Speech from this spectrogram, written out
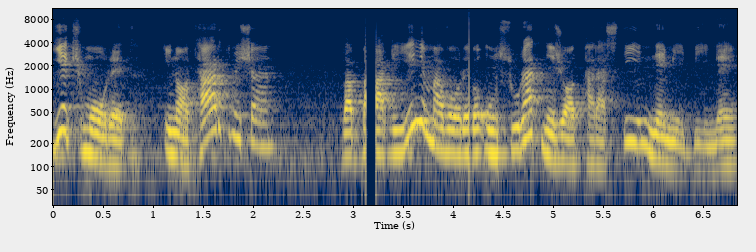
یک مورد اینا ترد میشن و بقیه موارد به اون صورت نجات پرستی نمی‌بینه.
